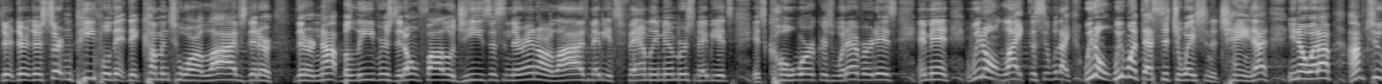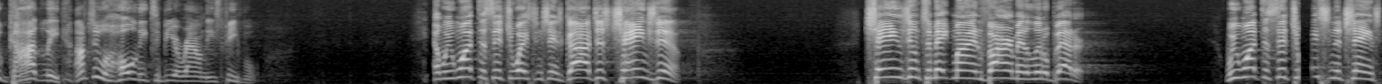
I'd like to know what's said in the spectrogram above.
there, there, there's certain people that, that come into our lives that are that are not believers, that don't follow Jesus, and they're in our lives. Maybe it's family members, maybe it's it's co-workers, whatever it is. And man, we don't like this. We like we don't we want that situation to change. I, you know what? I'm I'm too godly, I'm too holy to be around these people. And we want the situation changed. God just change them. Change them to make my environment a little better. We want the situation to change,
